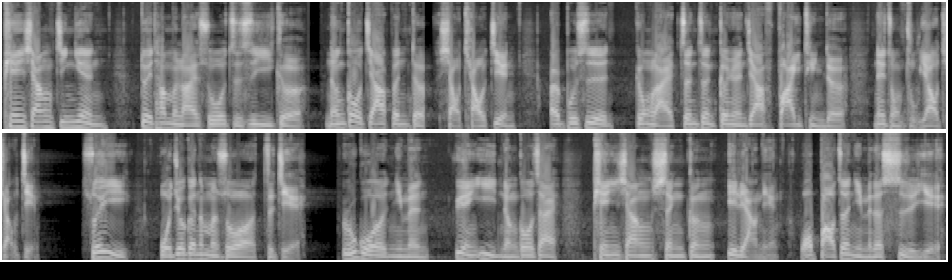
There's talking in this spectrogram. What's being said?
偏乡经验对他们来说只是一个能够加分的小条件，而不是用来真正跟人家 fighting 的那种主要条件。所以我就跟他们说：子杰，如果你们愿意能够在偏乡深耕一两年，我保证你们的视野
